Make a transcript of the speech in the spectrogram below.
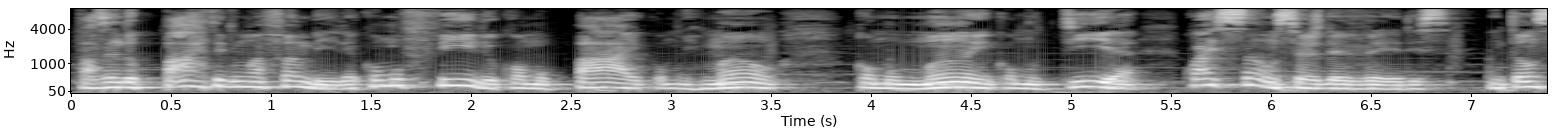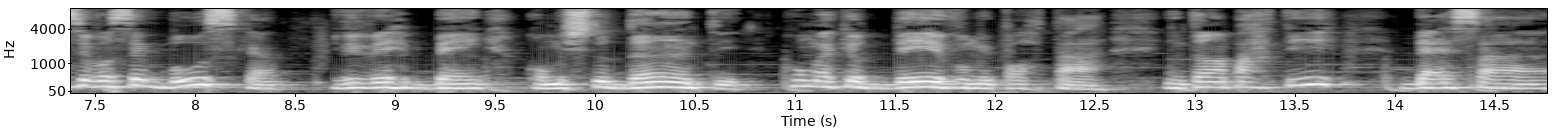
Fazendo parte de uma família, como filho, como pai, como irmão, como mãe, como tia, quais são os seus deveres? Então, se você busca viver bem como estudante, como é que eu devo me portar? Então, a partir dessa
